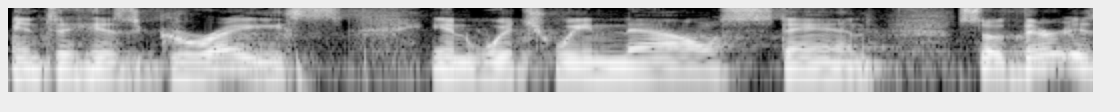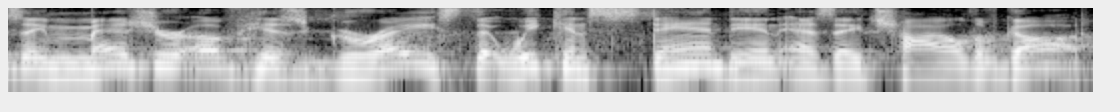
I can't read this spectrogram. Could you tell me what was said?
into his grace in which we now stand. So there is a measure of his grace that we can stand in as a child of God.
